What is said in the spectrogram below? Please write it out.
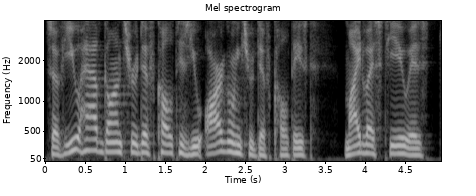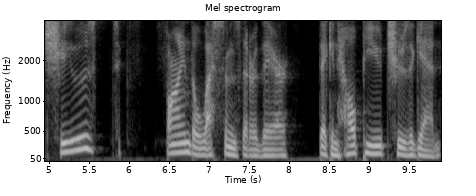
So if you have gone through difficulties, you are going through difficulties, my advice to you is choose to find the lessons that are there that can help you choose again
